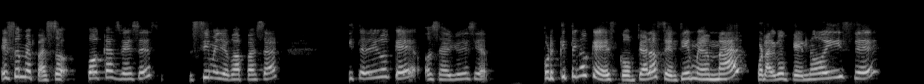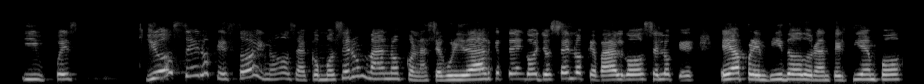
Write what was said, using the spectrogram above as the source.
Eso me pasó pocas veces, sí me llegó a pasar. Y te digo que, o sea, yo decía, ¿por qué tengo que desconfiar o sentirme mal por algo que no hice? Y pues yo sé lo que soy, ¿no? O sea, como ser humano, con la seguridad que tengo, yo sé lo que valgo, sé lo que he aprendido durante el tiempo,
